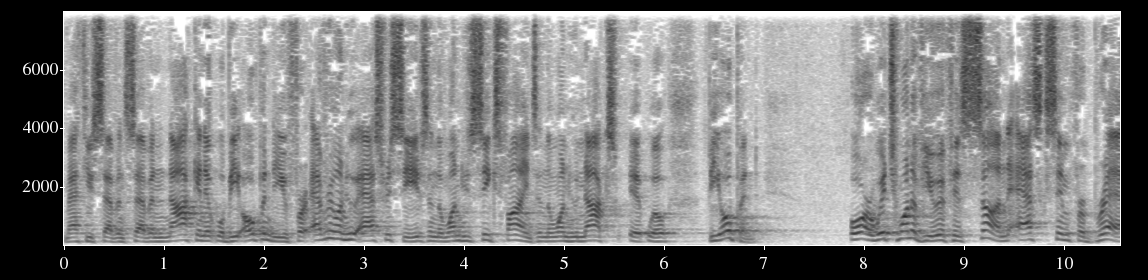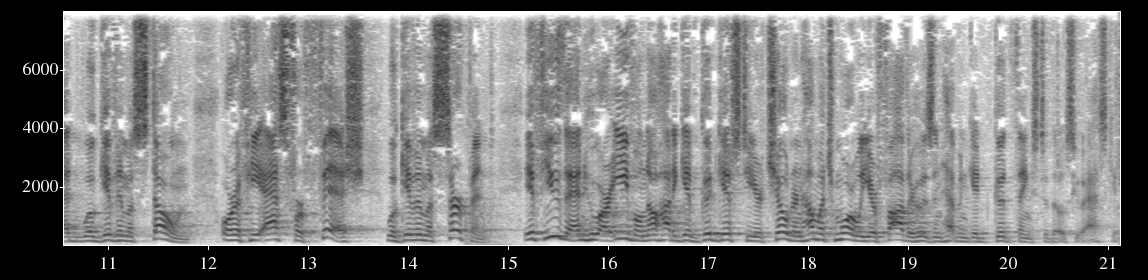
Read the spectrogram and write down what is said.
Matthew 7 7, knock and it will be opened to you. For everyone who asks receives, and the one who seeks finds, and the one who knocks it will be opened. Or which one of you, if his son asks him for bread, will give him a stone? Or if he asks for fish, will give him a serpent? If you then, who are evil, know how to give good gifts to your children, how much more will your Father who is in heaven give good things to those who ask him?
